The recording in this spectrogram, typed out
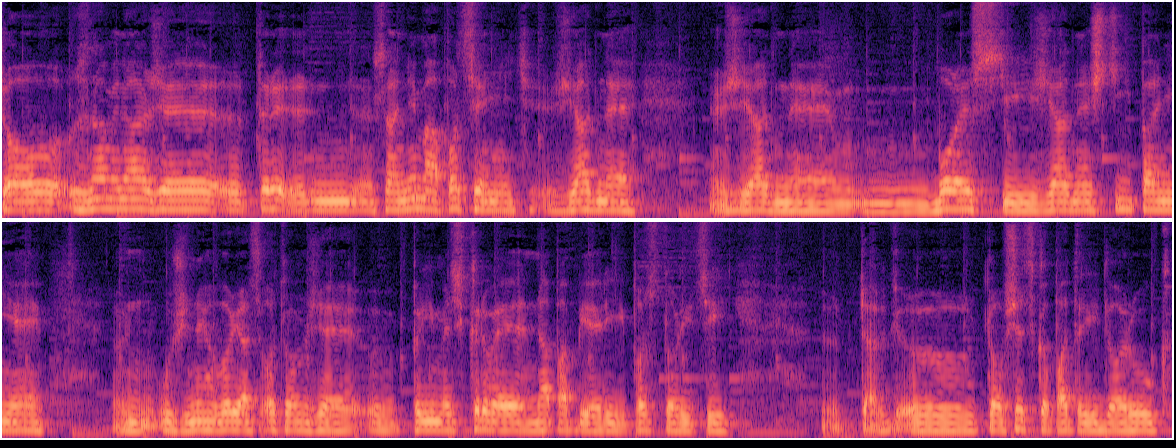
To znamená, že sa nemá podceniť žiadne, žiadne bolesti, žiadne štípanie, už nehovoriac o tom, že e, príjme z krve na papieri, po stolici, e, tak e, to všetko patrí do rúk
